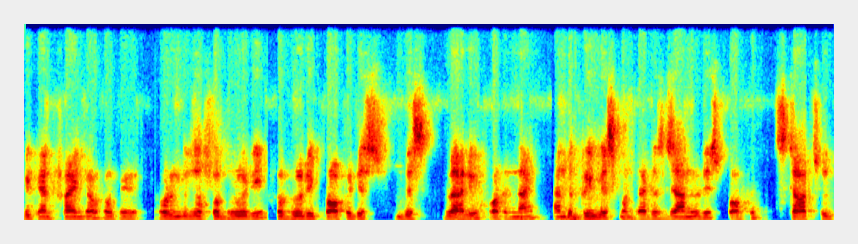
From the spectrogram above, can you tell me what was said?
we can find out, okay, according to the February, February profit is this value 49 and the previous month, that is January's profit starts with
